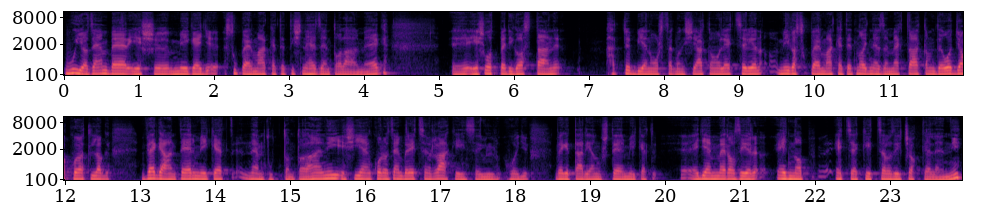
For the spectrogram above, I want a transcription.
új az ember, és még egy szupermarketet is nehezen talál meg, és ott pedig aztán hát több ilyen országban is jártam, ahol egyszerűen még a szupermarketet nagy nehezen megtaláltam, de ott gyakorlatilag vegán terméket nem tudtam találni, és ilyenkor az ember egyszerűen rákényszerül, hogy vegetáriánus terméket egyen, mert azért egy nap egyszer-kétszer azért csak kell lenni.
